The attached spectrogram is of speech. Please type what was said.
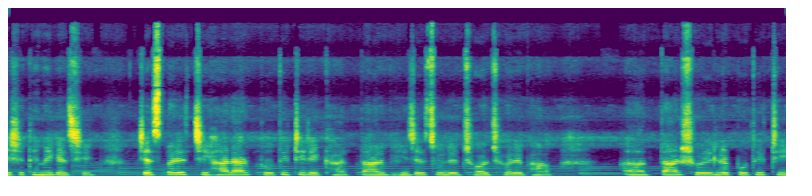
এসে থেমে গেছে। জেসপারের চেহারার প্রতিটি রেখা, তার ভিজে চুলের ঝরঝরে ভাব তার শরীরের প্রতিটি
